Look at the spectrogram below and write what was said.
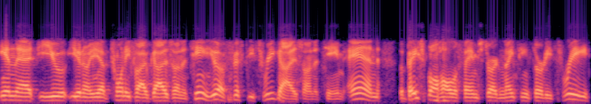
in that you you know you have 25 guys on a team. You have 53 guys on a team, and the Baseball Hall of Fame started in 1933.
